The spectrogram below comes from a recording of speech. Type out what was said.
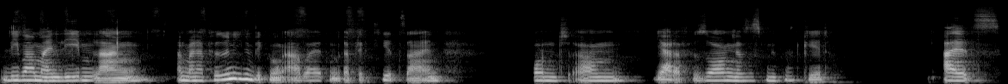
lieber mein Leben lang an meiner persönlichen Entwicklung arbeiten, reflektiert sein und ähm, ja, dafür sorgen, dass es mir gut geht, als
